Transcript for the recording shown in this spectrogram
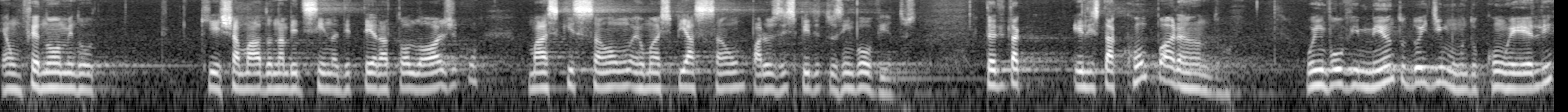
é um fenômeno que é chamado na medicina de teratológico mas que são é uma expiação para os espíritos envolvidos. Então ele está, ele está comparando o envolvimento do Edmundo com ele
